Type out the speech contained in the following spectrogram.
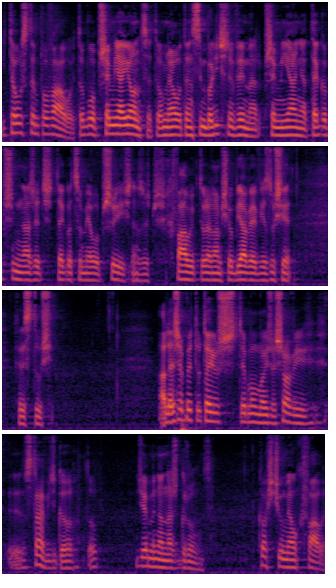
I to ustępowało. To było przemijające. To miało ten symboliczny wymiar przemijania tego na rzecz tego, co miało przyjść, na rzecz chwały, która nam się objawia w Jezusie Chrystusie. Ale żeby tutaj już temu Mojżeszowi y, zostawić go, to idziemy na nasz grunt. Kościół miał chwałę.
